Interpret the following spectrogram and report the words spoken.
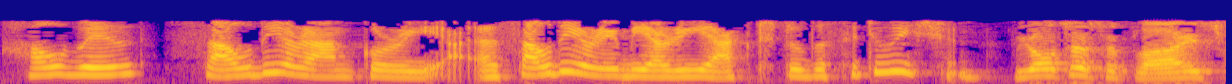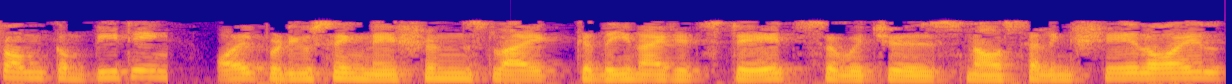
How will Saudi Aramco, uh, Saudi Arabia react to the situation? We also have supplies from competing oil producing nations like the United States, which is now selling shale oil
